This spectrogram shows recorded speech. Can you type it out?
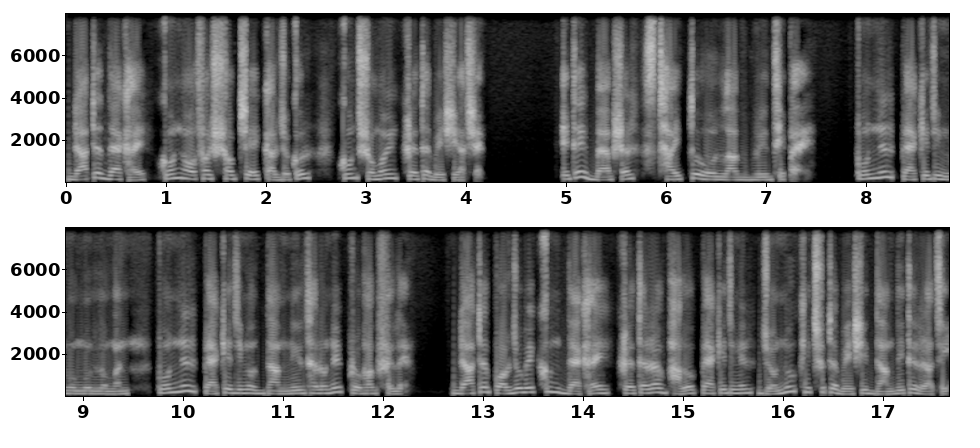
ডাটা দেখায় কোন অফার সবচেয়ে কার্যকর, কোন সময় ক্রেতা বেশি আসে। এতে ব্যবসার স্থায়িত্ব ও লাভ বৃদ্ধি পায়। পণ্যের প্যাকেজিং ও মূল্যমান, পণ্যের প্যাকেজিং ও দাম নির্ধারণে প্রভাব ফেলে। ডাটা পর্যবেক্ষণ দেখায় ক্রেতারা ভালো প্যাকেজিং এর জন্য কিছুটা বেশি দাম দিতে রাজি।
